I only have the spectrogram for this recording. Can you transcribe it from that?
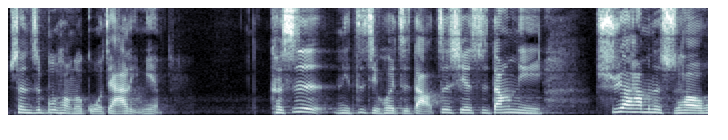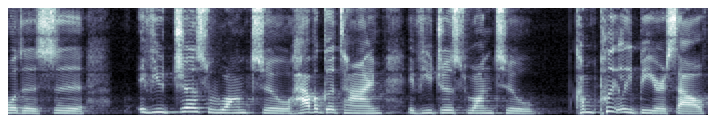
甚至不同的国家里面。可是你自己会知道，这些是当你需要他们的时候，或者是。If you just want to have a good time, if you just want to completely be yourself,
